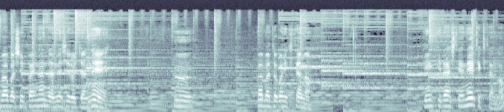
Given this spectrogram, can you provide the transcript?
ばあば心配なんだねシロちゃんね。うん。ばあばどこに来たの？元気出してねって来たの？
